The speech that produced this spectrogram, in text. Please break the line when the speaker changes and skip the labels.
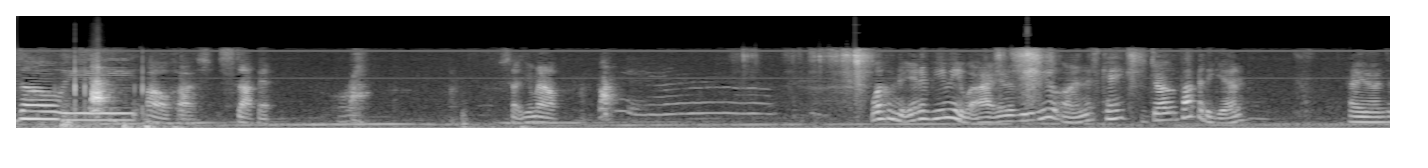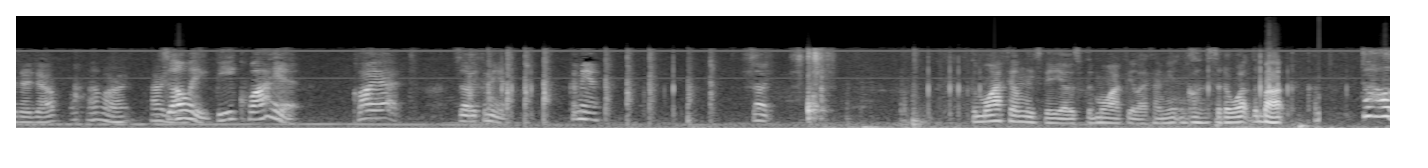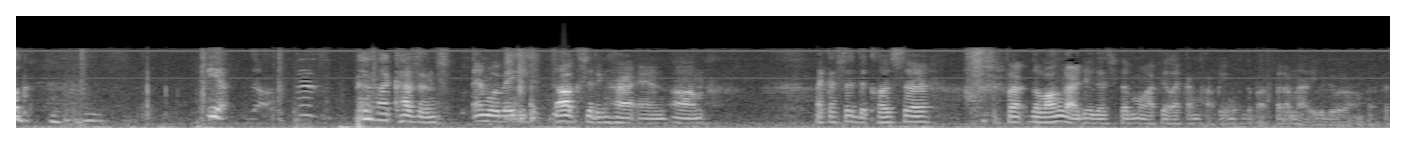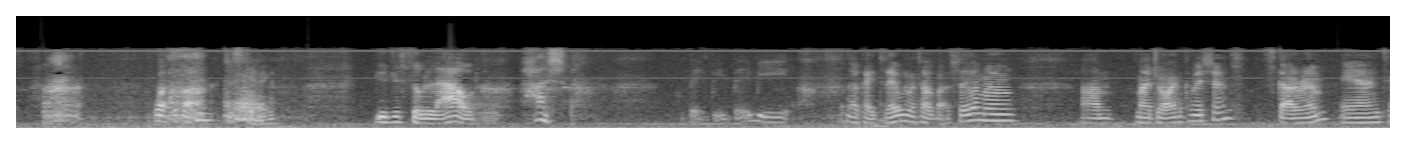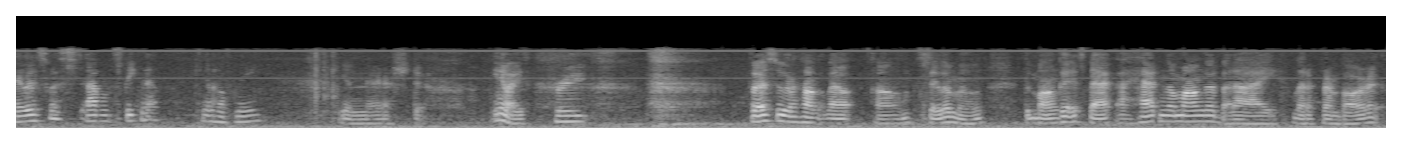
Zoe! Oh, hush. Stop it. Shut your mouth. Welcome to Interview Me, where I interview you, or in this case, Joe the Puppet again. How are you doing today, Joe?
I'm alright. How are you?
Zoe, be quiet.
Quiet.
Zoe, come here. Come here. Zoe. The more I film these videos, the more I feel like I'm getting closer to what the buck.
Dog.
Yeah. My cousins, and we're baby dog sitting her, and um, like I said, the closer, for the longer I do this, the more I feel like I'm copying the buck, but I'm not even doing it on purpose. What the buck? Just kidding. You're just so loud. Hush. Baby, baby. Okay, today we're to talk about Sailor Moon, um, my drawing commissions, Skyrim, and Taylor Swift's album Speaking Up. You know me. You nasty. Anyways, first we're going to talk about um, Sailor Moon. The manga is back. I had no manga, but I let a friend borrow it.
